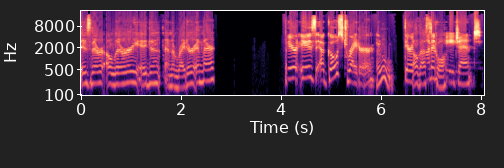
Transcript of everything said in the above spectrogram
is there a literary agent and a writer in there? There is a ghostwriter. Ooh. There is Oh, that's not an cool. agent.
